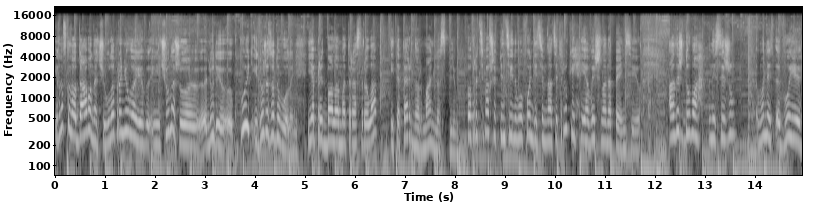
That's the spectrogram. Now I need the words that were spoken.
і вона сказала, да, вона чула про нього і, чула, що люди е, купують і дуже задоволені. Я придбала матрас Ролап і тепер нормально сплю. Попрацювавши в пенсійному фонді 17 років, я вийшла на пенсію. Але ж вдома не сижу. У мене двоє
